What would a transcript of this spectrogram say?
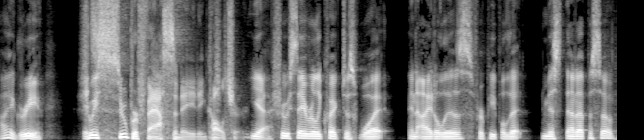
I agree. Should it's we? super fascinating culture. Yeah. Should we say really quick just what an idol is for people that missed that episode?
